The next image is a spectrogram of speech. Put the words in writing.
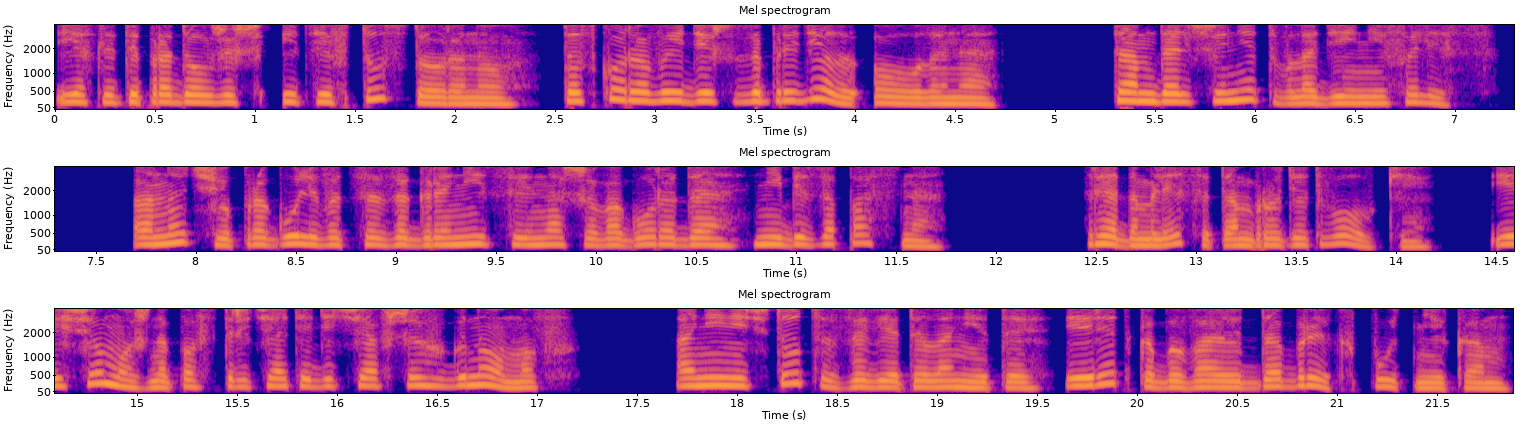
Если ты продолжишь идти в ту сторону, то скоро выйдешь за пределы Оулена. Там дальше нет владений Фелис. А ночью прогуливаться за границей нашего города небезопасно. Рядом лес, и там бродят волки. Еще можно повстречать одичавших гномов. Они не чтут заветы Ланиты и редко бывают добры к путникам.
